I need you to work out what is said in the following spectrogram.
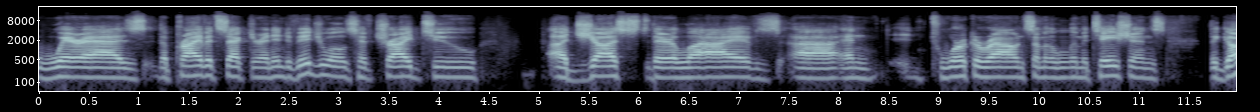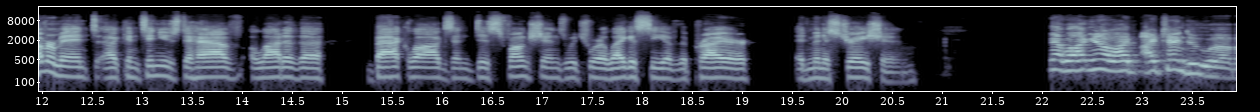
whereas the private sector and individuals have tried to adjust their lives uh, and to work around some of the limitations. The government uh, continues to have a lot of the backlogs and dysfunctions, which were a legacy of the prior administration. Yeah, well, you know, I, I tend to uh,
